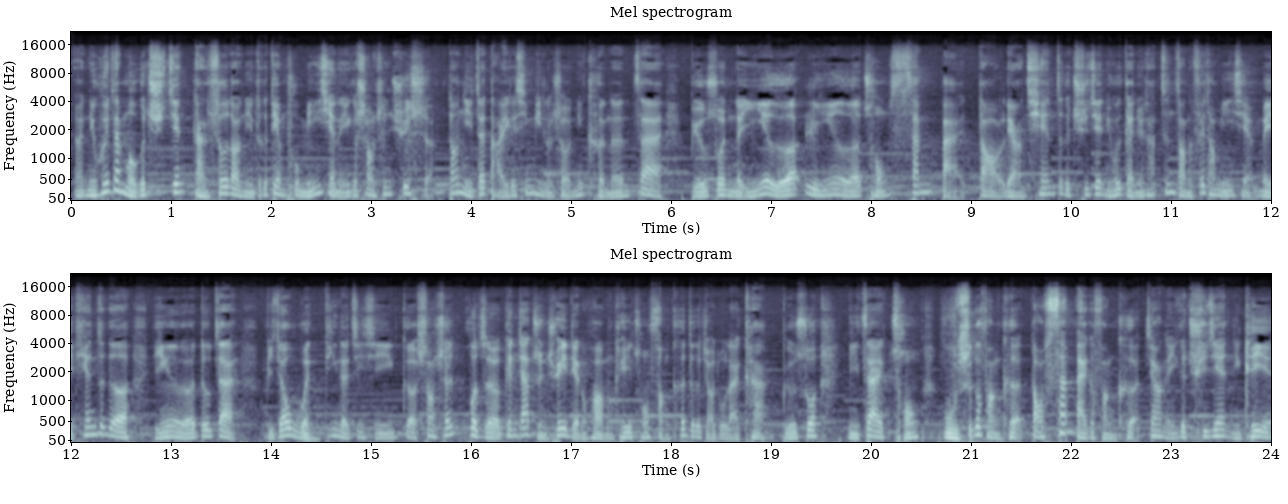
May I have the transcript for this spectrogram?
啊，你会在某个区间感受到你这个店铺明显的一个上升趋势。当你在打一个新品的时候，你可能在比如说你的营业额日营业额从三百到两千这个区间，你会感觉它增长的非常明显，每天这个营业额都在比较稳定的进行一个上升，或者更加准确一点的话，我们可以从访客这个角度来看，比如说你在从五十个访客到三百个访客这样的一个区间，你可以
